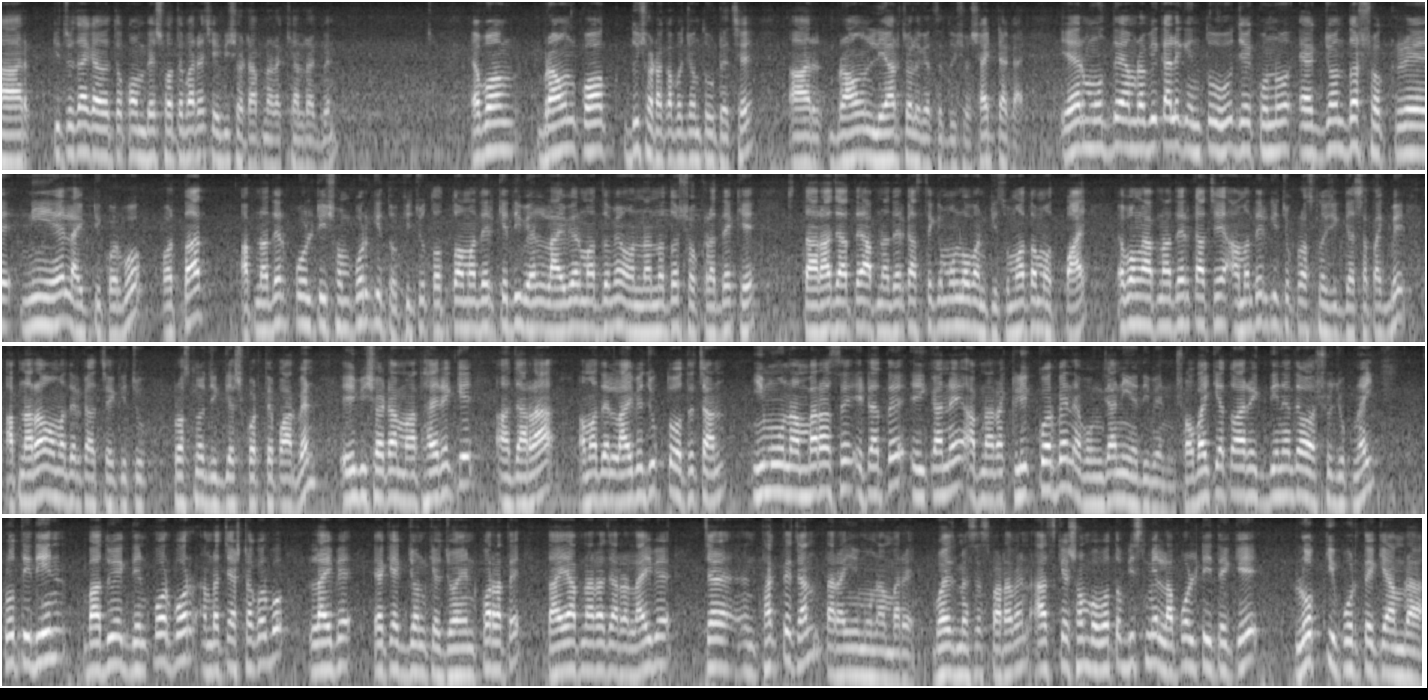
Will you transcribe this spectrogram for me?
আর কিছু জায়গায় হয়তো কম বেশ হতে পারে, সেই বিষয়টা আপনারা খেয়াল রাখবেন। এবং ব্রাউন কক দুইশো টাকা পর্যন্ত উঠেছে আর ব্রাউন লেয়ার চলে গেছে দুইশো ষাট টাকায়। এর মধ্যে আমরা বিকালে কিন্তু যে কোনো একজন দর্শকরে নিয়ে লাইভটি করব। অর্থাৎ আপনাদের পোলট্রি সম্পর্কিত কিছু তথ্য আমাদেরকে দিবেন লাইভের মাধ্যমে অন্যান্য দর্শকরা দেখে, তারা যাতে আপনাদের কাছ থেকে মূল্যবান কিছু মতামত পায় এবং আপনাদের কাছে আমাদের কিছু প্রশ্ন জিজ্ঞাসা থাকবে, আপনারাও আমাদের কাছে কিছু প্রশ্ন জিজ্ঞেস করতে পারবেন। এই বিষয়টা মাথায় রেখে যারা আমাদের লাইভে যুক্ত হতে চান, ইমো নাম্বার আছে এটাতে, এইখানে আপনারা ক্লিক করবেন এবং জানিয়ে দিবেন। সবাইকে তো আর একদিনে দেওয়ার সুযোগ নাই। প্রতিদিন বা দু একদিন পর পর আমরা চেষ্টা করব লাইভে এক একজনকে জয়েন করাতে। তাই আপনারা যারা লাইভে থাকতে চান, তারা ইমো নাম্বারে ভয়েস মেসেজ পাঠাবেন। আজকে সম্ভবত বিসমিল্লা পোলট্রি থেকে লক্ষ্মীপুর থেকে আমরা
